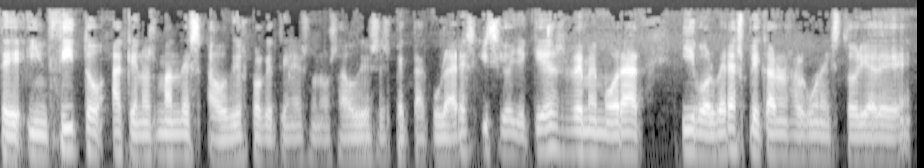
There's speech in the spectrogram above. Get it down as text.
te incito a que nos mandes audios porque tienes unos audios espectaculares. Y si, oye, quieres rememorar y volver a explicarnos alguna historia de,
